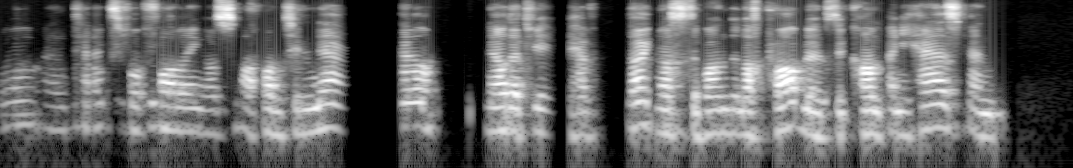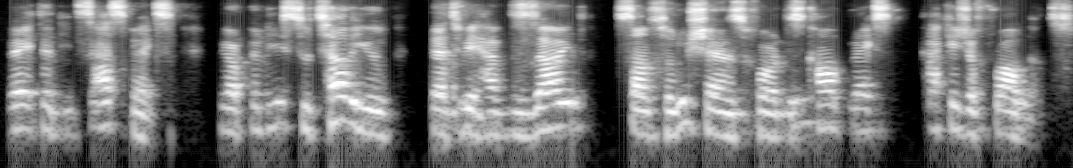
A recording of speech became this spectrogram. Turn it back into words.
Hello, and thanks for following us up until now. Now that we have diagnosed the bundle of problems the company has and rated its aspects, we are pleased to tell you that we have designed some solutions for this complex package of problems.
